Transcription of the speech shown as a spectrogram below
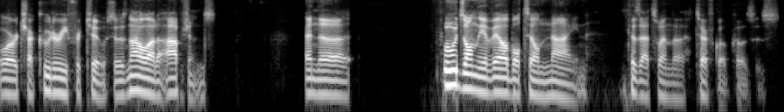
or charcuterie for two. So there's not a lot of options. And the food's only available till 9 because that's when the turf club closes.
